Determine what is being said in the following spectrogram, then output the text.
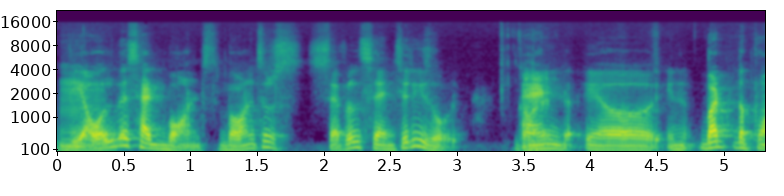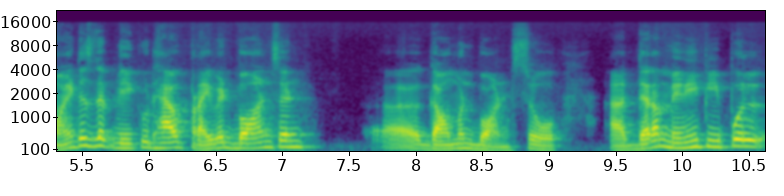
We Hmm. always had bonds. Bonds are several centuries old. Got and uh, in, but the point is that we could have private bonds and uh, government bonds. So uh, there are many people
